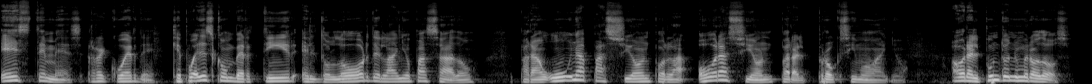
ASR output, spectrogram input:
este mes recuerde que puedes convertir el dolor del año pasado para una pasión por la oración para el próximo año. Ahora el punto número dos.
